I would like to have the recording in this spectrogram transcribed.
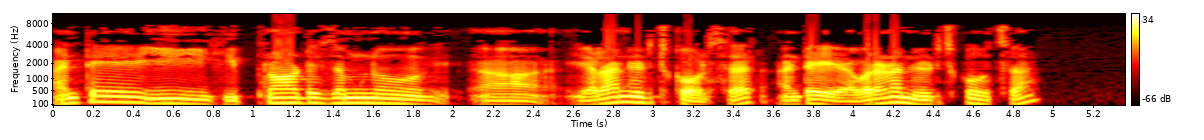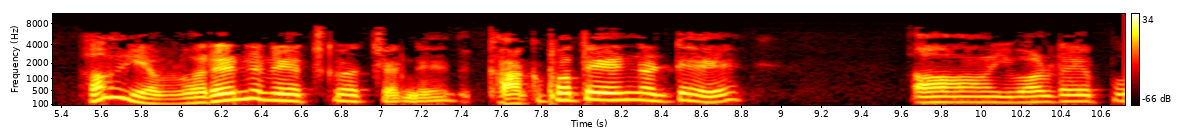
అంటే ఈ హిప్నాటిజం ను ఎలా నేర్చుకోవాలి సార్? అంటే ఎవరైనా నేర్చుకోవచ్చా? ఎవరైనా నేర్చుకోవచ్చండి. కాకపోతే ఏంటంటే ఆ ఇవాళ రేపు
